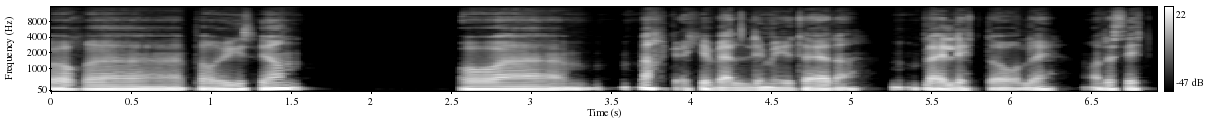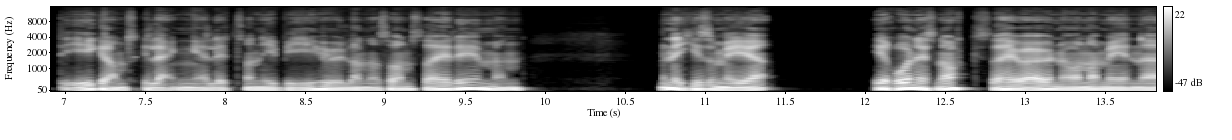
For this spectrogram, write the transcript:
for uh, et par uker siden, og eh, merka ikke veldig mye til det. Ble litt dårlig, og det sitter i ganske lenge, litt sånn i bihulene og sånn, sier de, men, men ikke så mye. Ironisk nok så har jo noen av mine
